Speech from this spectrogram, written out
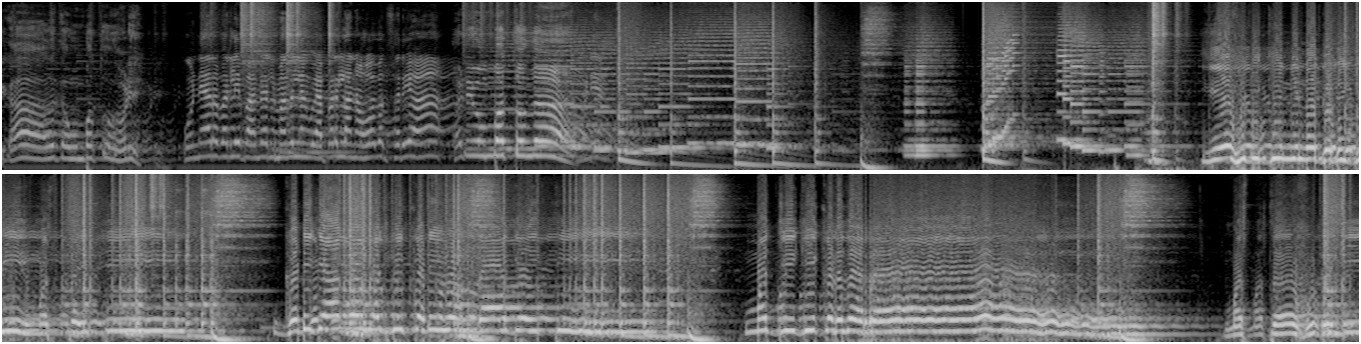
ಈಗ ಅದಕ್ಕೆ ಒಂಬತ್ತು ನೋಡಿ. ಪುಣ್ಯಾರ ಬರ್ಲಿ ಬಂದ್ರೆ ಮೊದಲು ನಂಗೆ ವ್ಯಾಪಾರ ಇಲ್ಲ ನಾ ಹೋಗ್ಬೇಕು ಸರಿಯಾ ಅಡಿ ಒಂಬತ್ತೊಂದ ಏ ಹುಡುಗಿ ನಿನ್ನ ಗಡಿಗಿ ಮಸ್ತೈತಿ ಗಡಿಗ್ಯಾಗ ಮಜ್ಗಿ ಒಂದಾಗೈತಿ ಮಜ್ಜಿಗೆ ಕಡದರ ಮಸ್ತ ಹುಡುಗಿ.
